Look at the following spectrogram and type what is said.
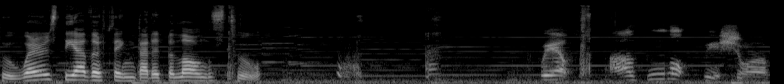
to? Where's the other thing that it belongs to? Well, I'll not be sure of.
